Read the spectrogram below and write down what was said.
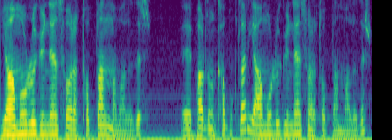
yağmurlu günden sonra toplanmamalıdır. Eee, pardon, kabuklar yağmurlu günden sonra toplanmalıdır.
